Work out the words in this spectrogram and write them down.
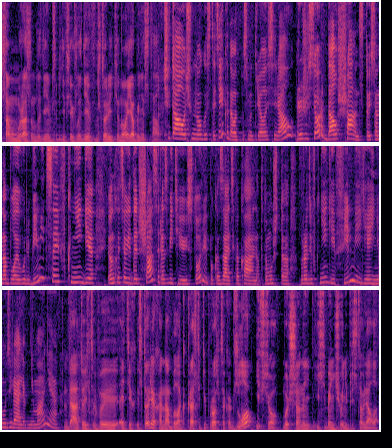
самым ужасным злодеем среди всех злодеев в истории кино я бы не стал. Читала очень много статей, когда вот посмотрела сериал. Режиссер дал шанс, то есть она была его любимицей в книге, и он хотел ей дать шанс и развить ее историю и показать, какая она, потому что вроде в книге и в фильме ей не уделяли внимания. Да, то есть в этих историях она была как раз-таки просто как зло, и все. Больше она из себя ничего не представляла.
